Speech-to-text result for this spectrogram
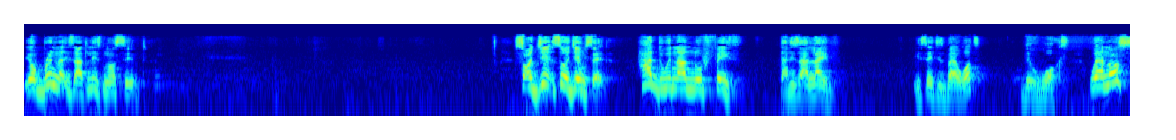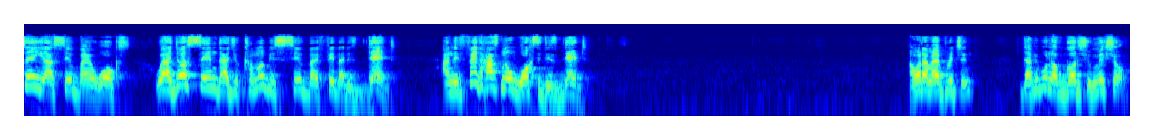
Your brain is at least not saved. So James, so James said, How do we now know faith that is alive? He said it is by what? The works. We are not saying you are saved by works. We are just saying that you cannot be saved by faith that is dead. And if faith has no works, it is dead. And what am I preaching? That people of God should make sure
